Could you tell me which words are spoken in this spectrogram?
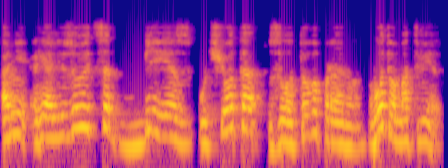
они реализуются без учета золотого правила. Вот вам ответ.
